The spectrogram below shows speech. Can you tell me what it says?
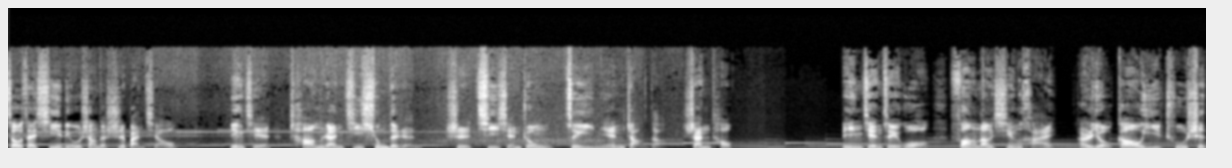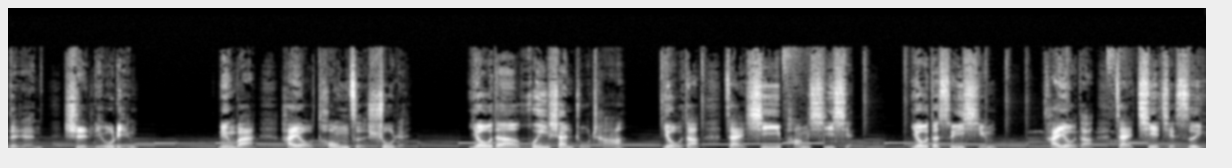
走在溪流上的石板桥，并且长髯吉凶的人是七贤中最年长的山涛。林间醉卧、放浪形骸而又高逸出世的人是刘伶。另外还有童子数人，有的挥扇煮茶，有的在溪旁洗险，有的随行，还有的在窃窃私语。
